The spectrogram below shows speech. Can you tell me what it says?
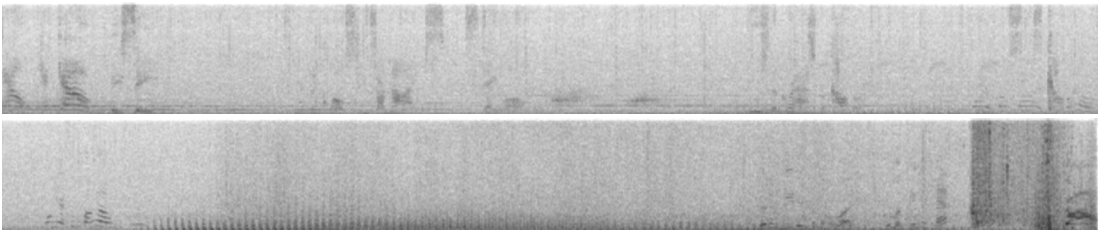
Down! Get down! VC! It's moving close. Use our knives. Stay low. Use the grass for cover. VC's coming. Rất đừng đi đừng phải bảo vậy Nhưng mà tiếng cái khác Cứu thương Yeah, Uh,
